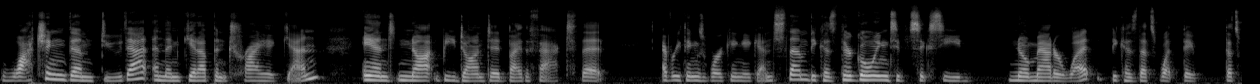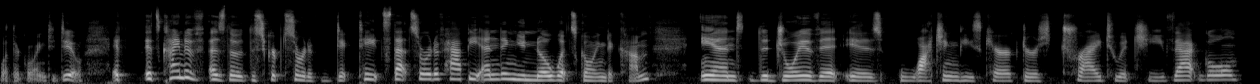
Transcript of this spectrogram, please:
watching them do that and then get up and try again and not be daunted by the fact that everything's working against them because they're going to succeed no matter what because that's what they that's what they're going to do. It it's kind of as though the script sort of dictates that sort of happy ending. You know what's going to come. And the joy of it is watching these characters try to achieve that goal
